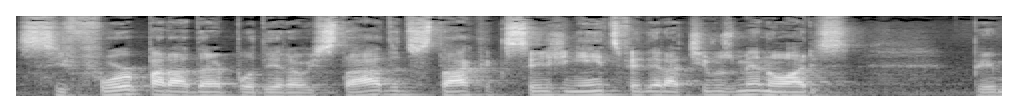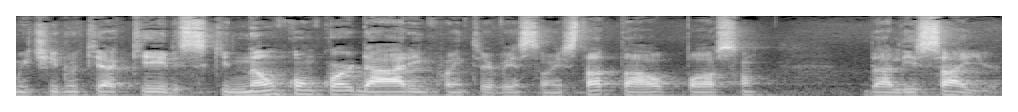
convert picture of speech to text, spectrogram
Se for para dar poder ao Estado, destaca que sejam entes federativos menores, permitindo que aqueles que não concordarem com a intervenção estatal possam dali sair.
